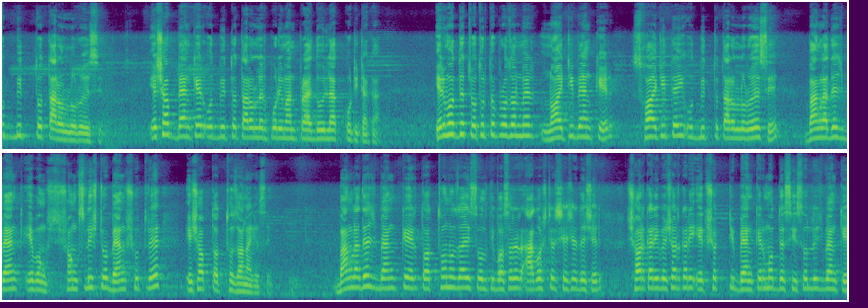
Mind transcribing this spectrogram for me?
উদ্বৃত্ত তারল্য রয়েছে। এসব ব্যাংকের উদ্বৃত্ত তারল্যের পরিমাণ প্রায় দুই লাখ কোটি টাকা। এর মধ্যে চতুর্থ প্রজন্মের নয়টি ব্যাংকের ছয়টিতেই উদ্বৃত্ত তারল্য রয়েছে। বাংলাদেশ ব্যাংক এবং সংশ্লিষ্ট ব্যাংক সূত্রে এসব তথ্য জানা গেছে। বাংলাদেশ ব্যাংকের তথ্য অনুযায়ী চলতি বছরের আগস্টের শেষে দেশের সরকারি বেসরকারি একষট্টি ব্যাংকের মধ্যে ছিচল্লিশ ব্যাংকে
